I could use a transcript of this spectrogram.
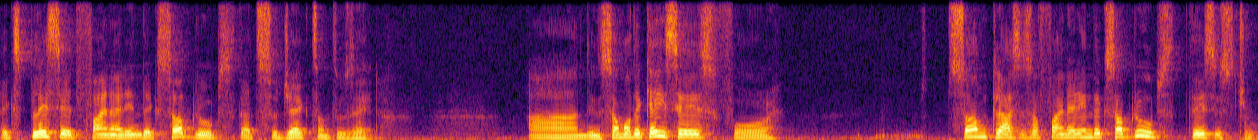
explicit finite index subgroups that surject onto Z. And in some of the cases, for some classes of finite index subgroups, this is true.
